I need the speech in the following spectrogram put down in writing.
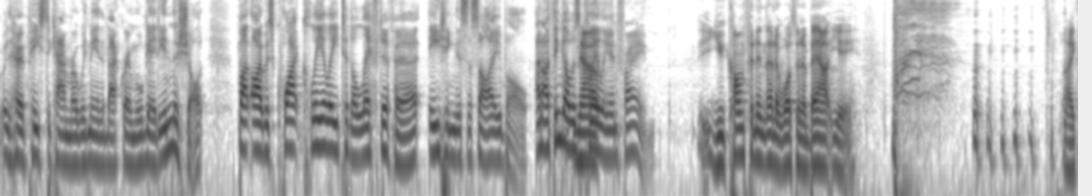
with her piece to camera with me in the background will get in the shot. But I was quite clearly to the left of her eating this acai bowl, and I think I was Now- clearly in frame. You confident that it wasn't about you? like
